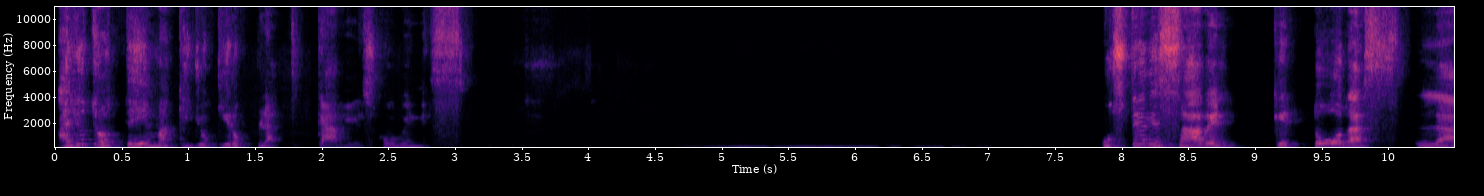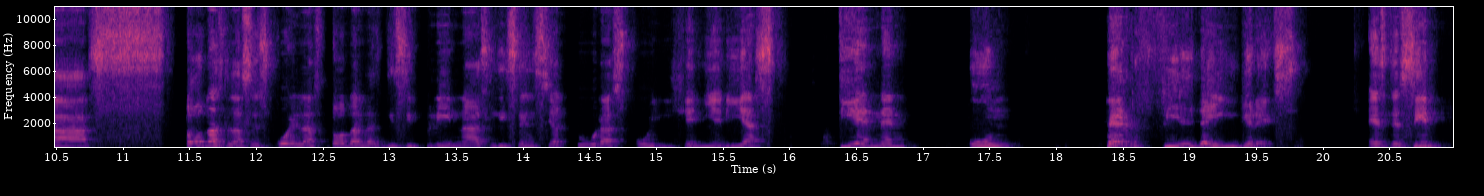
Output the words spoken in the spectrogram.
hay otro tema que yo quiero platicarles, jóvenes. Ustedes saben que todas las, todas las escuelas, todas las disciplinas, licenciaturas o ingenierías tienen un perfil de ingreso. Es decir,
